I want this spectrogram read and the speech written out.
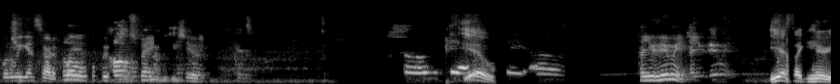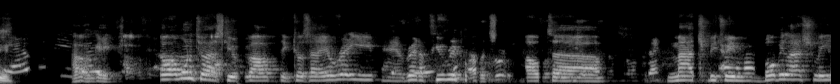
What are we getting started for? Oh, Hello, Spain. Yo. Can you hear me? Yes, I can hear you. Ah, okay. So I wanted to ask you about because I already uh, read a few reports about uh, match between Bobby Lashley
